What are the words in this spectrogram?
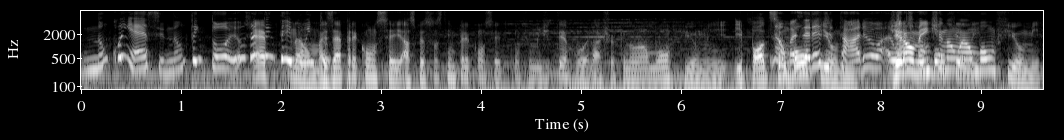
não conhece, não tentou. Eu já É, tentei não, muito. mas é preconceito. As pessoas têm preconceito com filme de terror, acham que não é um bom filme. E pode ser não, um mas bom Hereditário eu filme. Geralmente é um bom não é um bom filme.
